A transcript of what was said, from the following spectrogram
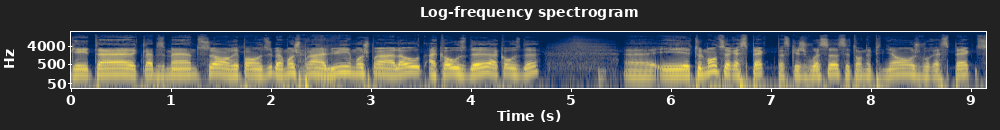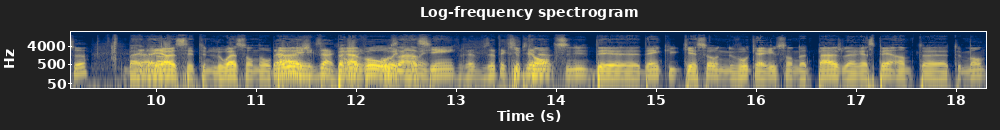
Gaétan, Klabsman, tout ça ont répondu ben moi je prends lui, moi je prends l'autre, à cause de, à cause de. Euh, et tout le monde se respecte parce que je vois ça, c'est ton opinion, je vous respecte, tout ça. Ben, D'ailleurs, c'est une loi sur nos Ben pages. oui. Bravo Oui, aux oui, anciens Vous- êtes qui continuent d'inculquer ça aux nouveaux qui arrivent sur notre page, le respect entre euh, tout le monde.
